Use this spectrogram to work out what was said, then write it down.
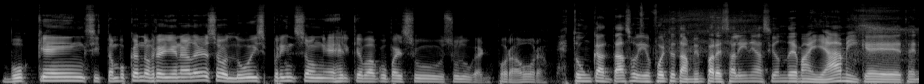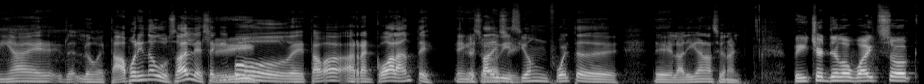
busquen, si están buscando rellenar eso, Louis Princeton es el que va a ocupar su, su lugar por ahora. Esto es un cantazo bien fuerte también para esa alineación de Miami que tenía, eh, los estaba poniendo a gozar. Este Sí. equipo estaba, arrancó adelante en Eso esta es así. división fuerte de, de la Liga Nacional. Pitcher de los White Sox,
